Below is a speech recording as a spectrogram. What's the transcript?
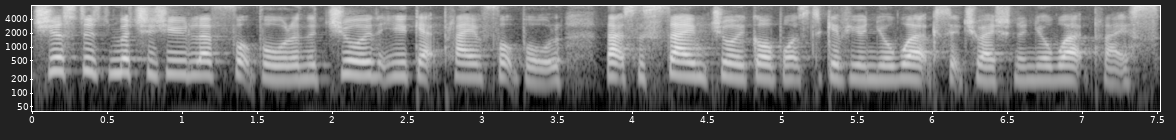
just as much as you love football and the joy that you get playing football, that's the same joy God wants to give you in your work situation, and your workplace.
